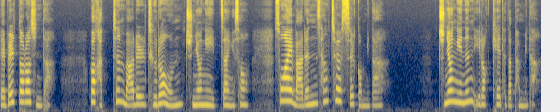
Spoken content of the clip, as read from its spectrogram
레벨 떨어진다. 와 같은 말을 들어온 준영의 입장에서 송아의 말은 상처였을 겁니다. 준영이는 이렇게 대답합니다.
